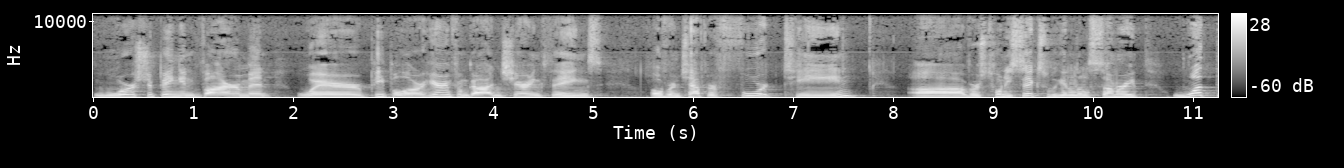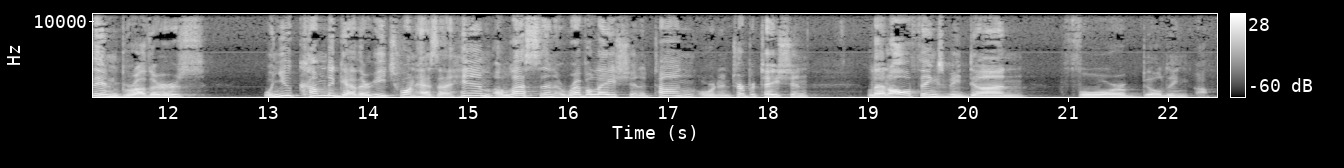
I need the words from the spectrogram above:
worshiping environment where people are hearing from God and sharing things. Over in chapter 14, uh, verse 26, we get a little summary. What then, brothers? When you come together, each one has a hymn, a lesson, a revelation, a tongue, or an interpretation. Let all things be done for building up.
